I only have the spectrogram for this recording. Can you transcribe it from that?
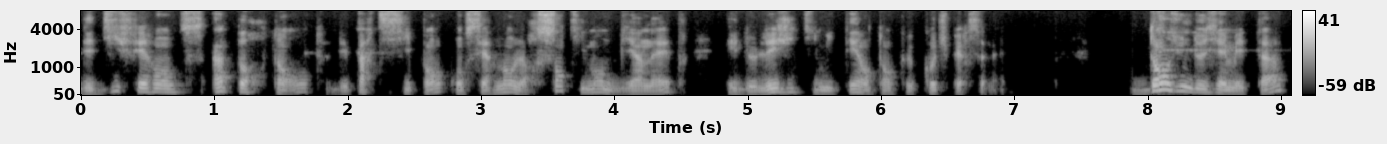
des différences importantes des participants concernant leur sentiment de bien-être et de légitimité en tant que coach personnel. Dans une deuxième étape,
